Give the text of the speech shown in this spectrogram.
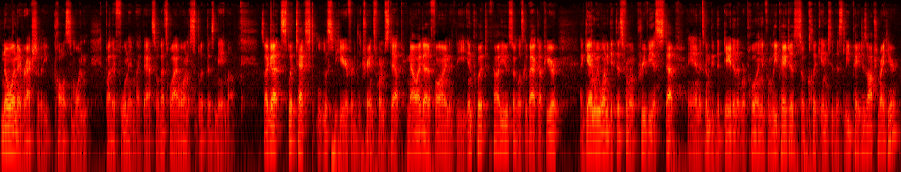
No one ever actually calls someone by their full name like that. So that's why I want to split this name up. So I got split text listed here for the transform step. Now I got to find the input value. So let's go back up here. Again, we want to get this from a previous step, and it's going to be the data that we're pulling in from Leadpages. So click into this Leadpages option right here.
